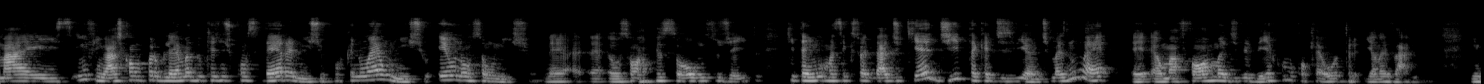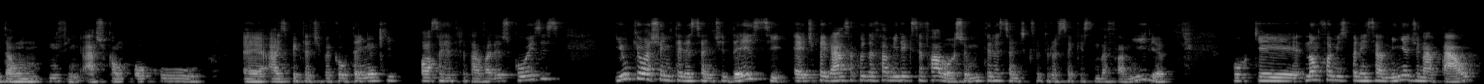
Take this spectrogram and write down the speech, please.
Mas, enfim, acho que é um problema do que a gente considera nicho, porque não é um nicho. Eu não sou um nicho, né? É, é, eu sou uma pessoa, um sujeito que tem uma sexualidade que é dita que é desviante, mas não é. É, é uma forma de viver como qualquer outra e ela é válida. Então, enfim, acho que é um pouco é, a expectativa que eu tenho é que possa retratar várias coisas. E o que eu achei interessante desse é de pegar essa coisa da família que você falou. achei muito interessante que você trouxe a questão da família, porque não foi uma experiência minha de Natal,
